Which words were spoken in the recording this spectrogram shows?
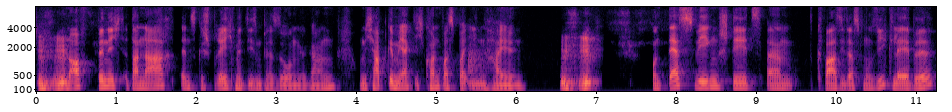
Mhm. Und oft bin ich danach ins Gespräch mit diesen Personen gegangen und ich habe gemerkt, ich konnte was bei ihnen heilen. Mhm. Und deswegen steht ähm, quasi das Musiklabel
